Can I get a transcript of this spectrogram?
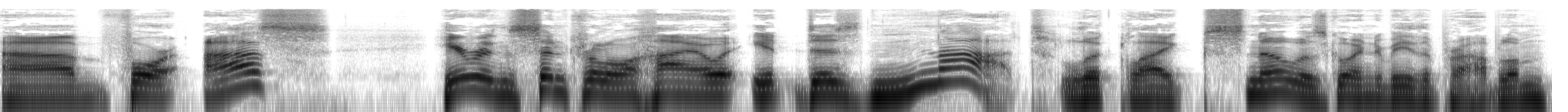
Uh, for us here in central Ohio, it does not look like snow is going to be the problem.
